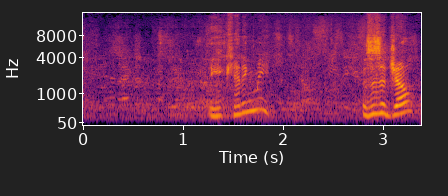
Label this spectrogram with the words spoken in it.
Are you kidding me? Is this a joke?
